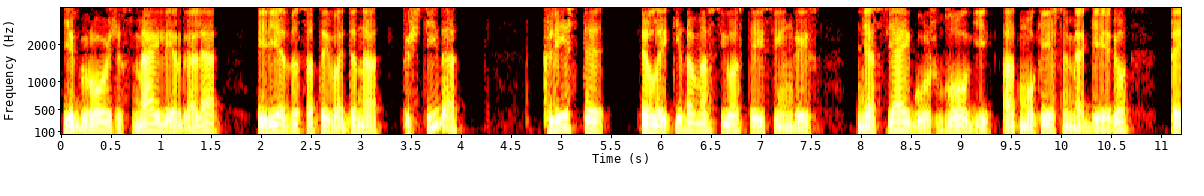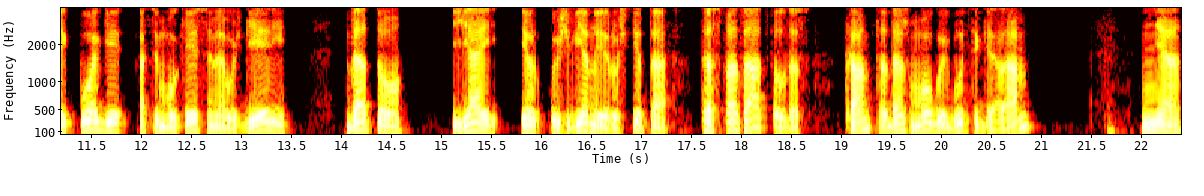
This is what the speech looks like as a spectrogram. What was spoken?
Ji grožis, meilė ir gale, ir jie visą tai vadina tuštybę. Klysti ir laikydamas juos teisingais, nes jeigu už blogį atmokėsime gėriu, tai kuogi atsimokėsime už gėrį, bet to, jei ir už vieną ir už kitą tas pats atpildas, kam tada žmogui būti geram? Ne,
